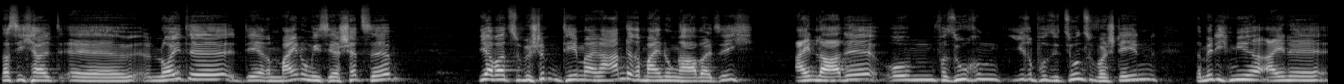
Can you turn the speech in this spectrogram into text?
dass ich halt äh, Leute, deren Meinung ich sehr schätze, die aber zu bestimmten Themen eine andere Meinung haben als ich, einlade, um versuchen, ihre Position zu verstehen, damit ich mir eine äh,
